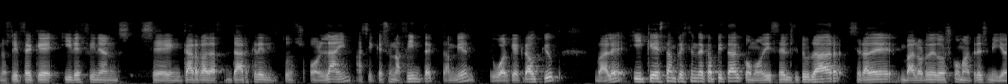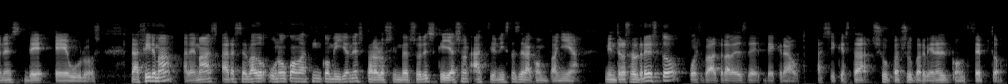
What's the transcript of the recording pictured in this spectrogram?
nos dice que ID Finance se encarga de dar créditos online, así que es una fintech también, igual que Crowdcube, ¿vale? Y que esta ampliación de capital, como dice el titular, será de valor de 2,3 millones de euros. La firma, además, ha reservado 1,5 millones para los inversores que ya son accionistas de la compañía, mientras el resto pues va a través de, Crowd. Así que está súper, súper bien el concepto.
